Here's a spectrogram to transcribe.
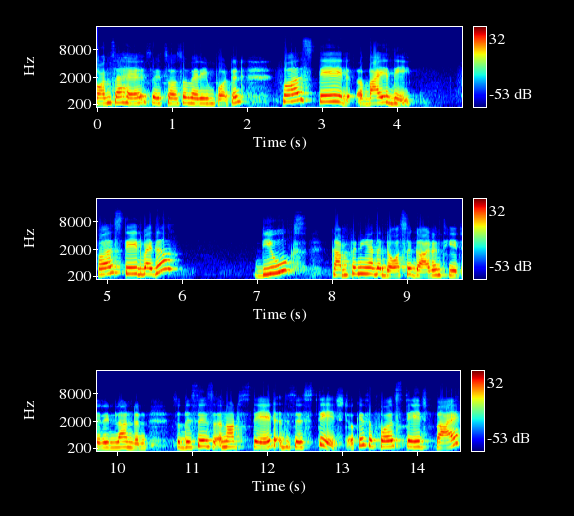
कौन सा है सो इट्स ऑल्सो वेरी इंपॉर्टेंट फर्स्ट स्टेड बाय दी फर्स्ट स्टेड बाय द ड्यूक्स company at the Dorset Garden Theatre in London. So this is not stayed, this is staged. Okay, so first staged by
